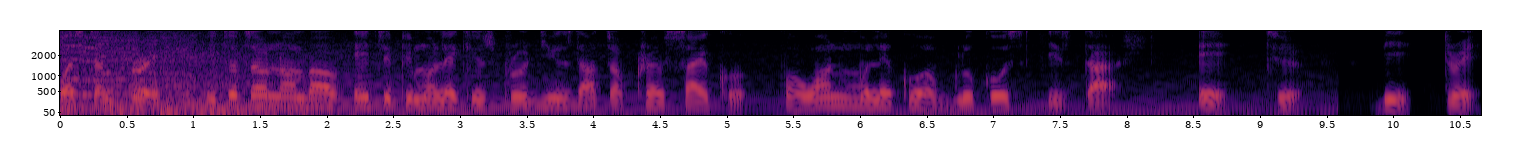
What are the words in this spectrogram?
Question 3. The total number of ATP molecules produced out of Krebs cycle for one molecule of glucose is dash A 2, B 3,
